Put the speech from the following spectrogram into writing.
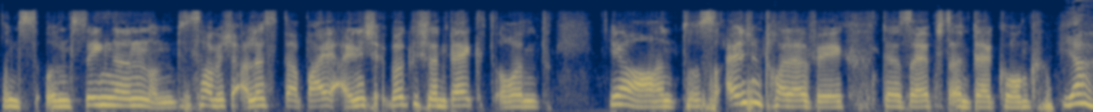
und, und singen. Und das habe ich alles dabei eigentlich wirklich entdeckt. Und ja, und das ist eigentlich ein toller Weg der Selbstentdeckung. Ja.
